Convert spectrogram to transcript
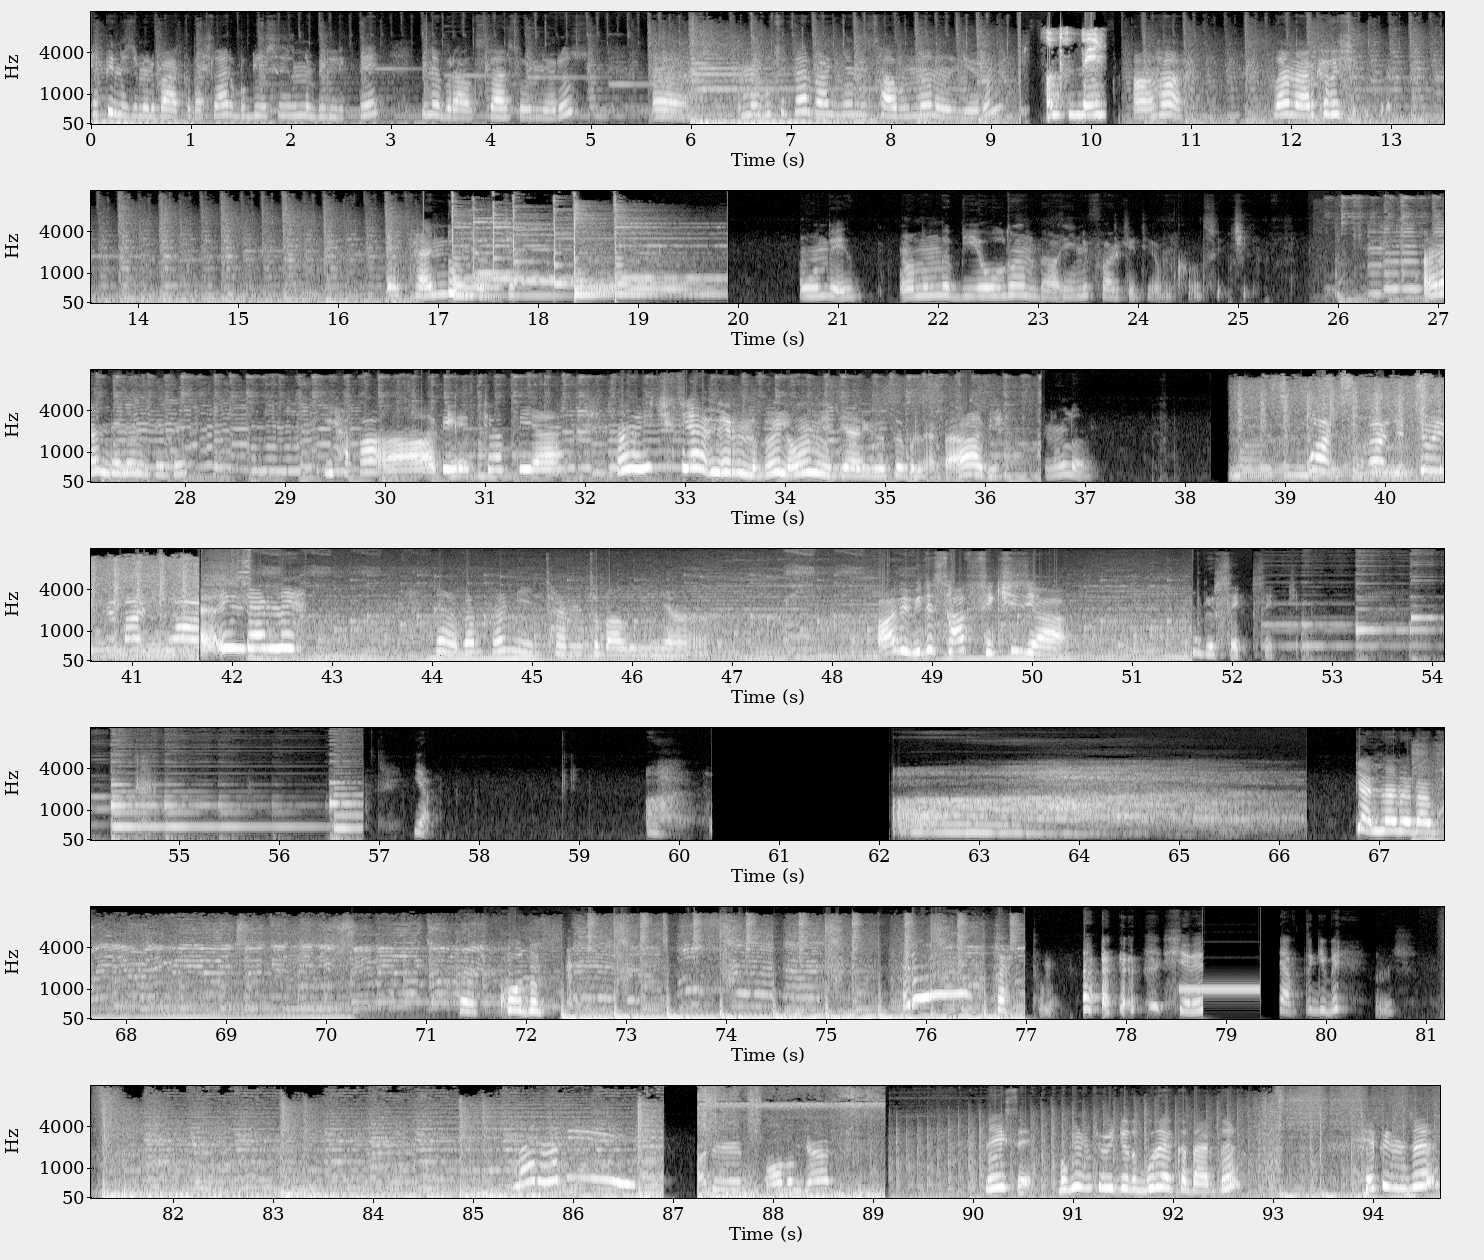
Hepinize merhaba arkadaşlar. Bugün sizinle birlikte yine Brawl Stars oynuyoruz. Ee, ama bu sefer ben yine hesabımdan oynuyorum. Aha. Lan arkadaşım. Efendim olacak. Onun da, onun da bir olduğunu da yeni fark ediyorum kol seçeyim. Anam deli mi dedi? Ya abi çattı ya. Ama hiç diğerlerinde böyle olmuyor diğer youtuberlarda abi. Ne olur? What are you doing in my swamp? İnternet. Ya ben hangi internete bağlayayım ya? Abi bir de saat 8 ya. Bir seç seçeceğim. Ya. Ah. Ah. Gel lan adam. Heh, kodum. Heh, tamam. Şeref yaptı gibi. Lan abi. Hadi oğlum gel. Neyse bugünkü videoda buraya kadardı. Hepinize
